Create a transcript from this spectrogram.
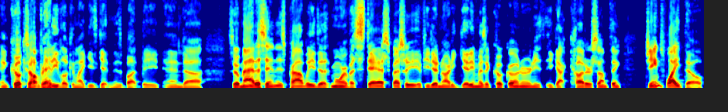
and Cook's already looking like he's getting his butt beat. And uh, so Mattison is probably more of a stash, especially if you didn't already get him as a Cook owner and he, he got cut or something. James White, though,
